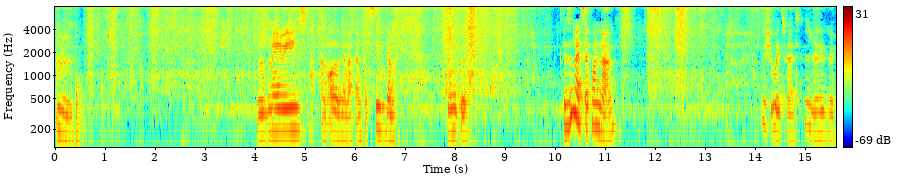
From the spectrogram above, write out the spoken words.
mm. rosemary's and all of them i can perceive them really good this is my second naan we should wait first. This is really good.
